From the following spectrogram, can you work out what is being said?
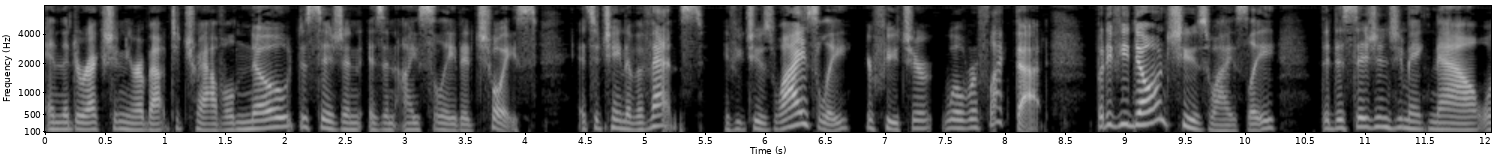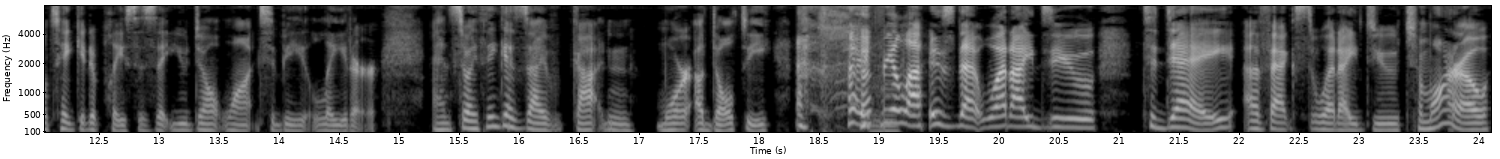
in the direction you're about to travel. No decision is an isolated choice, it's a chain of events. If you choose wisely, your future will reflect that. But if you don't choose wisely, the decisions you make now will take you to places that you don't want to be later. And so I think as I've gotten more adulty, I realize that what I do today affects what I do tomorrow.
